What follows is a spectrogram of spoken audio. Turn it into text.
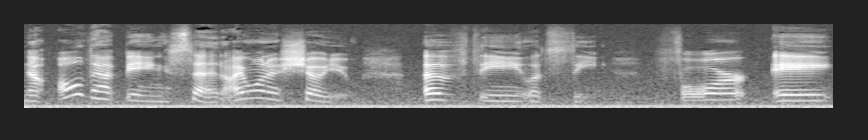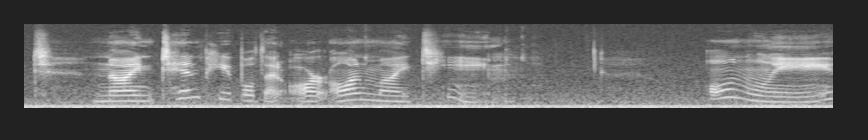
Now, all that being said, I want to show you of the, let's see, 4, 8, 9, 10 people that are on my team, only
